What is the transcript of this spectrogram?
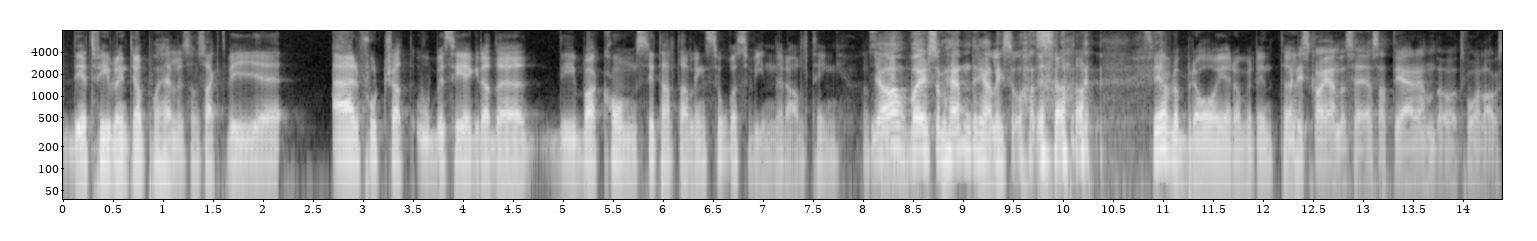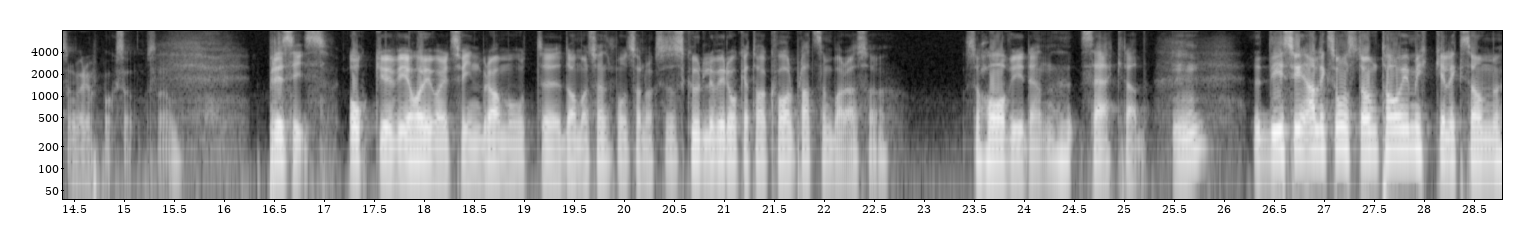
det tvivlar inte jag på heller. Som sagt, vi eh, är fortsatt obesegrade. Det är bara konstigt att Alingsås vinner allting. Alltså- Ja, vad är det som händer i Alingsås? Ja, så jävla bra är de väl inte? Men det ska ju ändå sägas att det är ändå två lag som går upp också. Så. Precis. Och eh, vi har ju varit svinbra mot eh, damallsvenskt motstånd också, så skulle vi råka ta kvalplatsen bara så, så har vi ju den säkrad. Mm. Det är synd, Alingsås, de tar ju mycket liksom,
